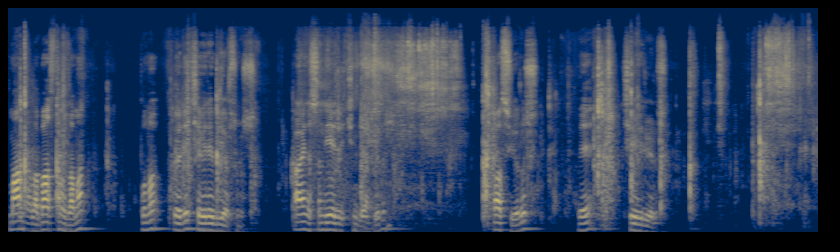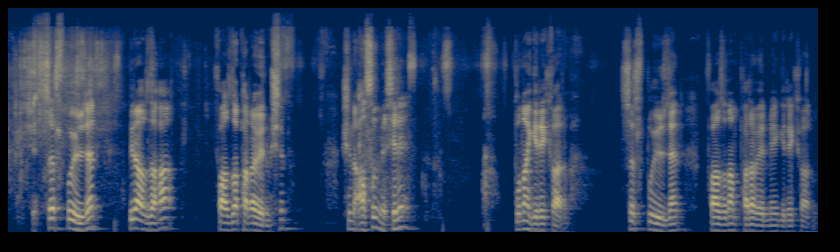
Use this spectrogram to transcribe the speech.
mandala bastığınız zaman bunu böyle çevirebiliyorsunuz. Aynısını diğer için de yapıyoruz. Basıyoruz ve çeviriyoruz. İşte sırf bu yüzden biraz daha fazla para vermiştim. Şimdi asıl mesele buna gerek var mı? Sırf bu yüzden fazladan para vermeye gerek var mı?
